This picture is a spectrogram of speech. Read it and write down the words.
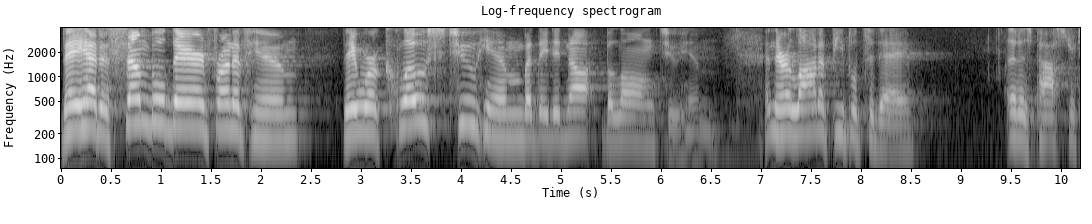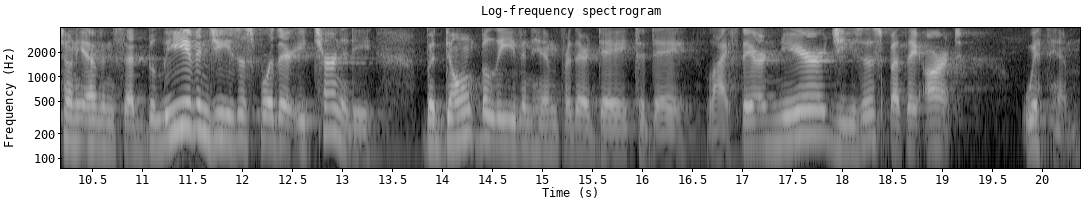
They had assembled there in front of him. They were close to him, but they did not belong to him. And there are a lot of people today that, as Pastor Tony Evans said, believe in Jesus for their eternity, but don't believe in him for their day to day life. They are near Jesus, but they aren't with him.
